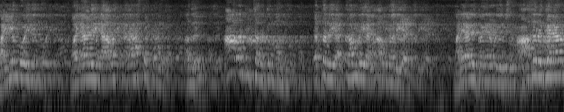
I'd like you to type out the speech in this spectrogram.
പയ്യൻ പോയിരുന്നു മലയാളി അത് ആ അറബി ചെറുക്കം വന്നു. എത്രയാൽ കമ്രിയാൽ അറുപറിയാൽ മലയാളി പയ്യനോട് ചോദിച്ചു ആഹൃക്കലാം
